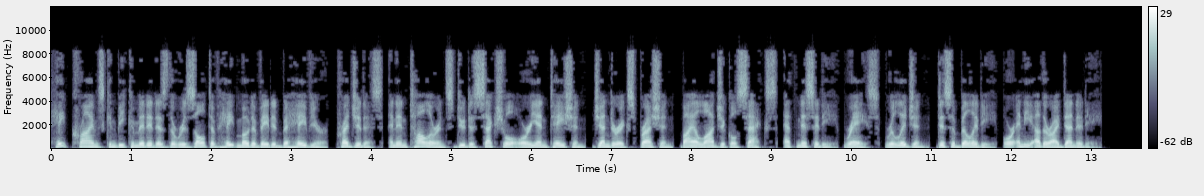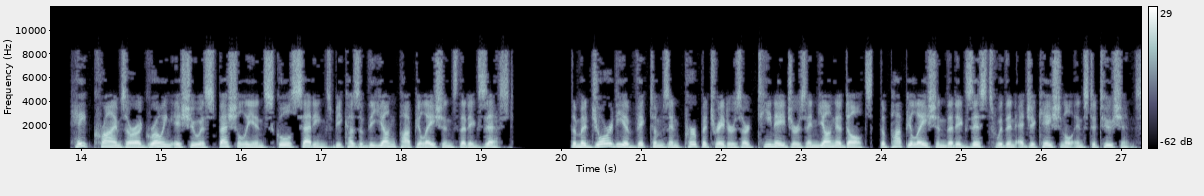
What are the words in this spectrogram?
Hate crimes can be committed as the result of hate-motivated behavior, prejudice, and intolerance due to sexual orientation, gender expression, biological sex, ethnicity, race, religion, disability, or any other identity. Hate crimes are a growing issue especially in school settings because of the young populations that exist. The majority of victims and perpetrators are teenagers and young adults, the population that exists within educational institutions.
